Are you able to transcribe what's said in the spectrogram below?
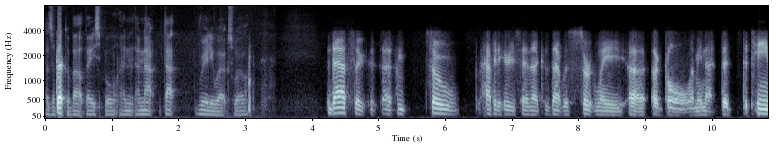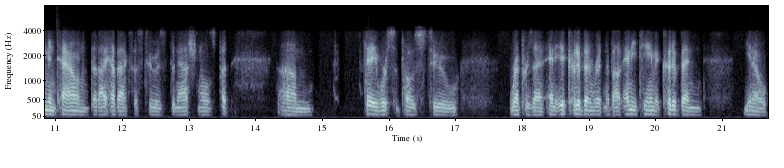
as a that, book about baseball, and and that that really works well. That's a, a I'm so happy to hear you say that because that was certainly a, a goal. I mean, the the team in town that I have access to is the Nationals, but um, they were supposed to represent, and it could have been written about any team. It could have been, you know,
